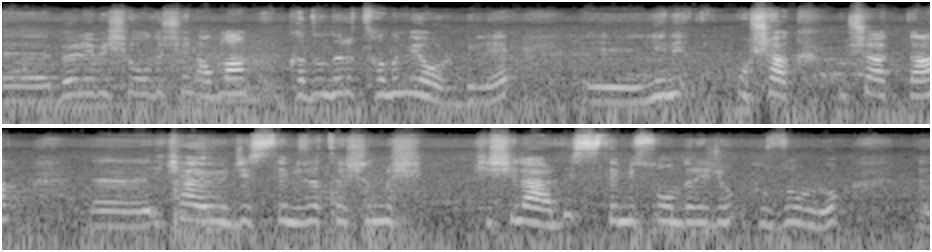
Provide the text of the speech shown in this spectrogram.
E, böyle bir şey olduğu için ablam kadınları tanımıyor bile. E, yeni Uşak, Uşak'tan e, iki ay önce sitemize taşınmış kişilerdi. Sitemiz son derece huzurlu. E,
